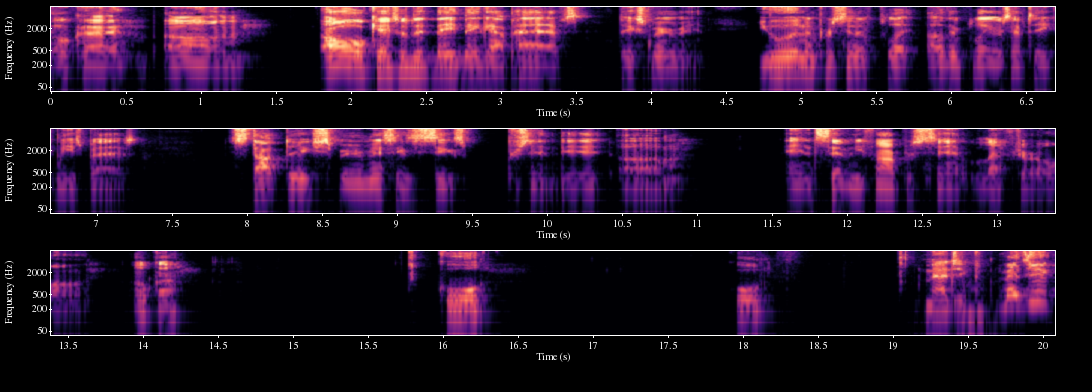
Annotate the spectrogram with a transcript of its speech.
Okay. Um. Oh, okay. So they they, got paths. The experiment. You and a percent of play, other players have taken these paths. Stop the experiment. Sixty six percent did. Um, and seventy five percent left her alone. Okay. Cool. Cool. Magic. Magic.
